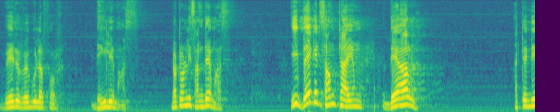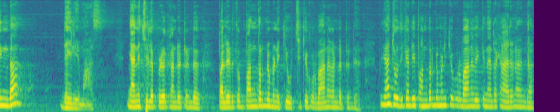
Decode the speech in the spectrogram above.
very regular for daily mass not only Sunday mass if they get some time they are attending the daily mass ഞാൻ ചിലപ്പോഴൊക്കെ കണ്ടിട്ടുണ്ട് പലയിടത്തും പന്ത്രണ്ട് മണിക്ക് ഉച്ചയ്ക്ക് കുർബാന കണ്ടിട്ടുണ്ട്. ഞാൻ ചോദിക്കേണ്ട ഈ പന്ത്രണ്ട് മണിക്ക് കുർബാന വയ്ക്കുന്നതിന്റെ കാരണം എന്താ?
